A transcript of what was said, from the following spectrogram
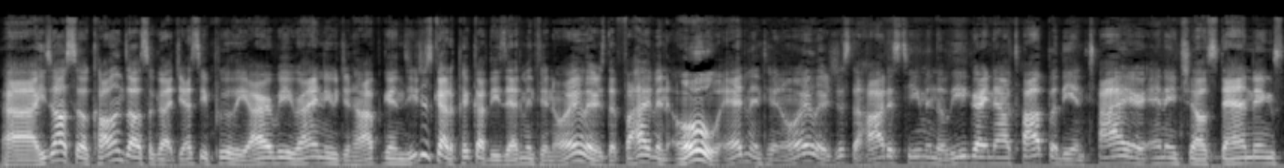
Uh, he's also Collins. Also got Jesse Puljujarvi, Ryan Nugent Hopkins. You just got to pick up these Edmonton Oilers, the five and oh Edmonton Oilers, just the hottest team in the league right now, top of the entire NHL standings.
